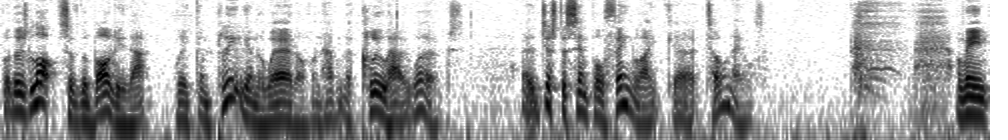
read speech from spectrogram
But there's lots of the body that we're completely unaware of and haven't a clue how it works. Uh, just a simple thing like uh, toenails. I mean,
